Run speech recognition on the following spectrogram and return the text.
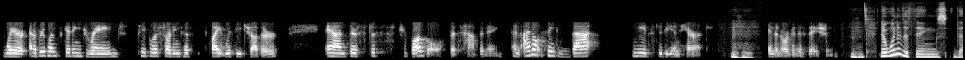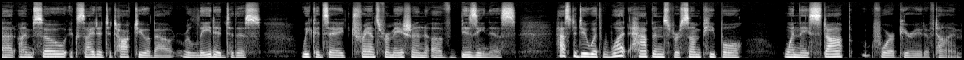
where everyone's getting drained, people are starting to fight with each other, and there's just struggle that's happening. And I don't think that needs to be inherent. Mm-hmm. In an organization. Mm-hmm. Now, one of the things that I'm so excited to talk to you about related to this we could say, transformation of busyness has to do with what happens for some people when they stop for a period of time.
